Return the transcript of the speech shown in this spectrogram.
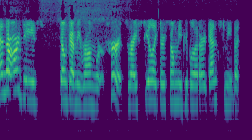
And there are days, don't get me wrong, where it hurts, where I feel like there's so many people that are against me. But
